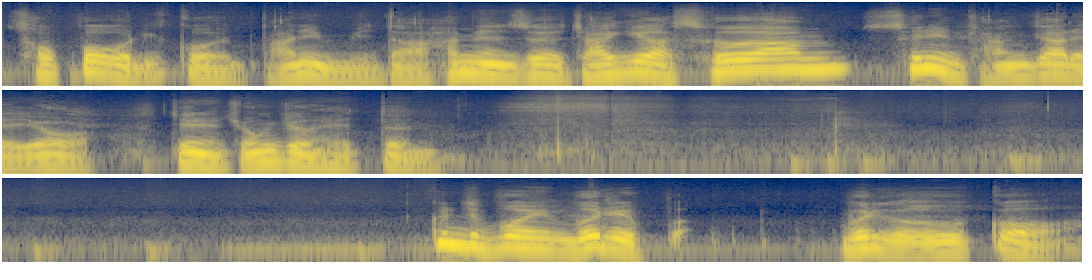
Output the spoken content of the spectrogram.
속복을 입고 다닙니다 하면서 자기가 서암 스님 상자래요. 전에 종정했던. 근데 뭐 머리, 머리가 없고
